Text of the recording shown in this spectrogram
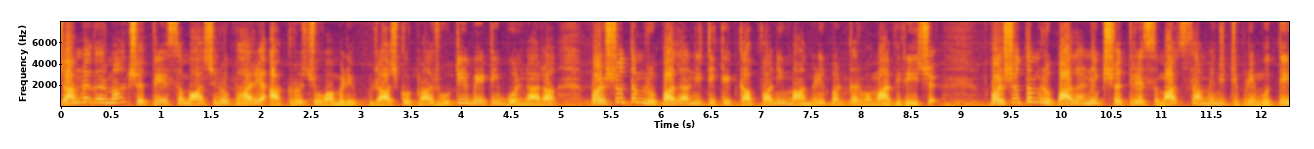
જામનગરમાં ક્ષત્રિય સમાજનો ભારે આક્રોશ જોવા મળ્યો. રાજકોટમાં રોટી બેટી બોલનારા પરસોત્તમ રૂપાલાની ટિકિટ કાપવાની માંગણી પણ કરવામાં આવી રહી છે. પરસોત્તમ રૂપાલાની ક્ષત્રિય સમાજ સામેની ટિપ્પણી મુદ્દે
